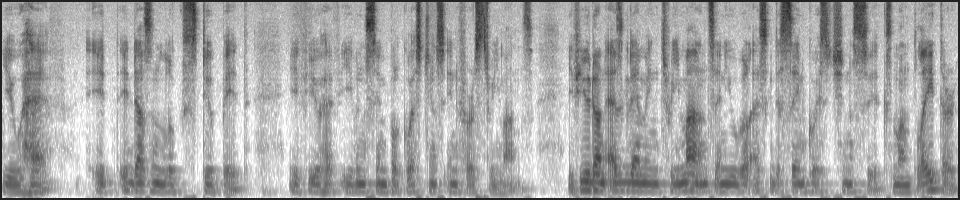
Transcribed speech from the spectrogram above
you have. It it doesn't look stupid." If you have even simple questions in first three months, if you don't ask them in three months and you will ask the same question six months later,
